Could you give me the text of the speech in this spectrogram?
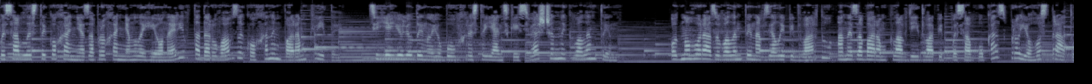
писав листи кохання за проханням легіонерів та дарував закоханим парам квіти. Цією людиною був християнський священник Валентин. Одного разу Валентина взяли під варту, а незабаром Клавдій II підписав указ про його страту.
